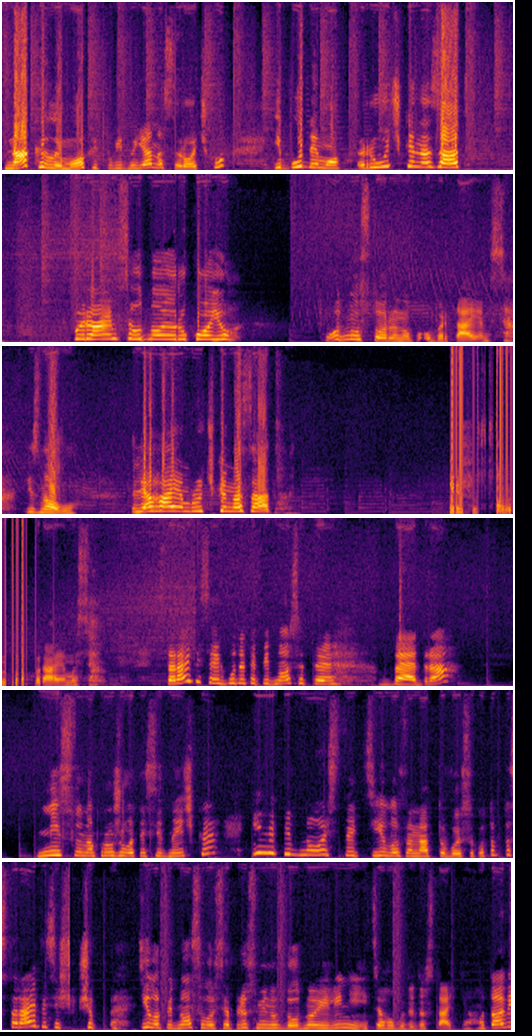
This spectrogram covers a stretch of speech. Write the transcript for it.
на килимок, відповідно, я на сорочку, і будемо ручки назад, впираємося одною рукою, в одну сторону обертаємося. І знову лягаємо ручки назад, іншу сторону опираємося. Старайтеся, як будете підносити бедра, міцно напружувати сіднички і не підносьте тіло занадто високо. Тобто старайтеся, щоб тіло підносилося плюс-мінус до одної лінії, і цього буде достатньо. Готові?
